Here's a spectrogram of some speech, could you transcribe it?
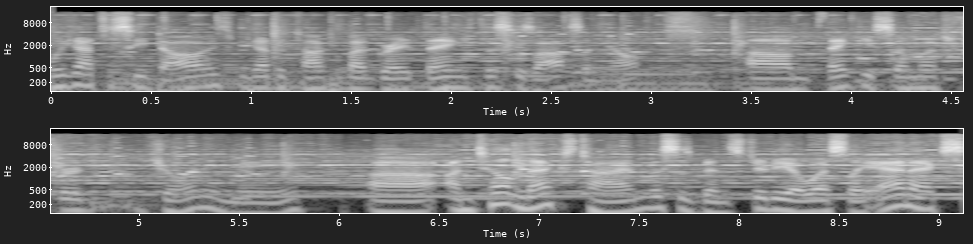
we got to see dogs we got to talk about great things this was awesome y'all um, thank you so much for joining me uh, until next time, this has been Studio Wesley Annex.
